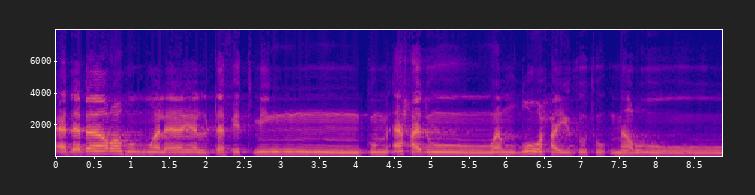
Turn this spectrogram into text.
أدبارهم ولا يلتفت منكم أحد وامضوا حيث تؤمرون.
